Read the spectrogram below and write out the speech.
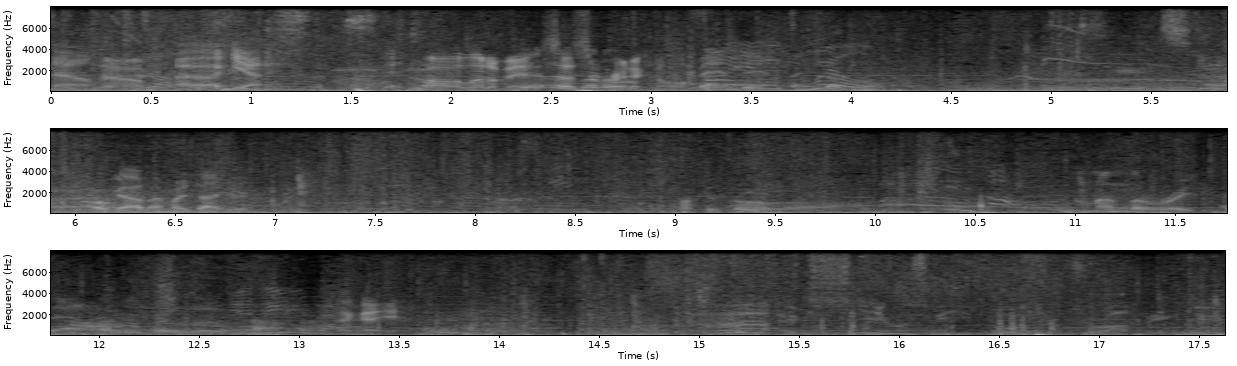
No. No. Uh, yes. Oh, a little bit. Yeah, so that's critical. Bandage thing. Oh god, I might die here. Fuck is all. I'm on the right down. I got you. Excuse me for dropping.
